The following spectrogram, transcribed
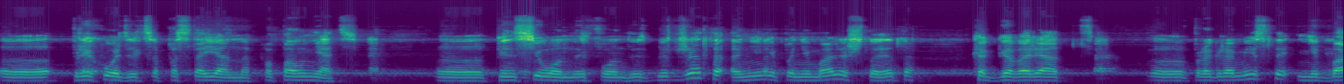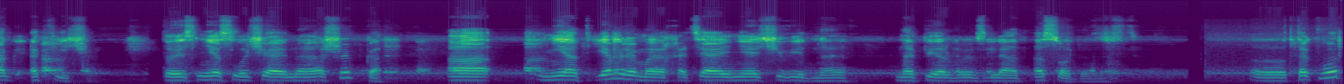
э, приходится постоянно пополнять э, пенсионный фонд из бюджета, они не понимали, что это, как говорят э, программисты, не баг, а фича. То есть не случайная ошибка, а неотъемлемая, хотя и неочевидная на первый взгляд особенность. Э, так вот,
